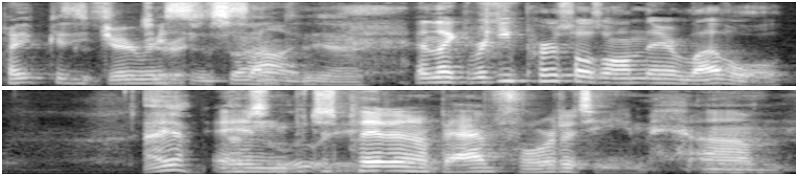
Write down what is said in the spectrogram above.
hype because he's Jerry Rice's son. yeah. And like Ricky Pearsall's on their level Ah, yeah, and absolutely. just played on a bad Florida team. Um,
